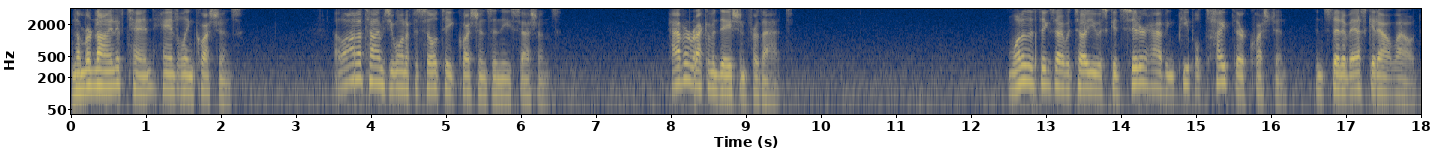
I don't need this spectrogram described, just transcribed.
Number nine of 10, handling questions. A lot of times you want to facilitate questions in these sessions. Have a recommendation for that. One of the things I would tell you is consider having people type their question instead of ask it out loud.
